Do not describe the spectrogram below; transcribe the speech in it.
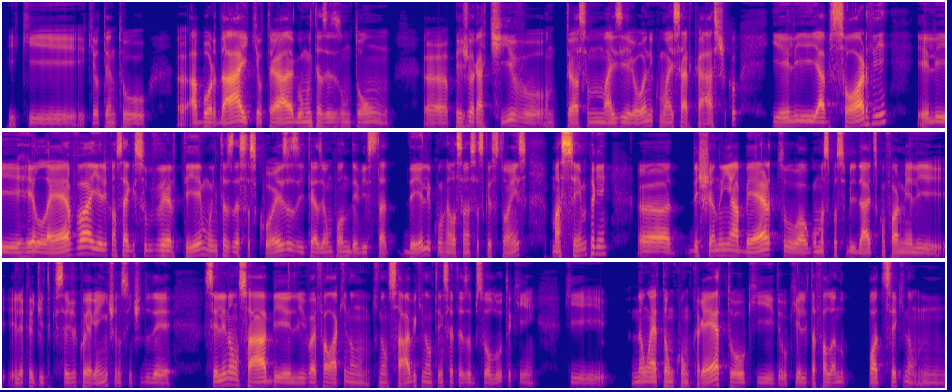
e que, que eu tento uh, abordar e que eu trago muitas vezes um tom uh, pejorativo, um troço mais irônico, mais sarcástico, e ele absorve, ele releva e ele consegue subverter muitas dessas coisas e trazer um ponto de vista dele com relação a essas questões, mas sempre uh, deixando em aberto algumas possibilidades conforme ele, ele acredita que seja coerente, no sentido de se ele não sabe, ele vai falar que não, que não sabe, que não tem certeza absoluta, que, que não é tão concreto, ou que o que ele está falando pode ser que não,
